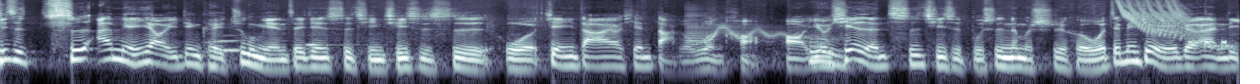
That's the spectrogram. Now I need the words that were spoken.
其实吃安眠药一定可以助眠这件事情，其实是我建议大家要先打个问号。哦，有些人吃其实不是那么适合。我这边就有一个案例，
